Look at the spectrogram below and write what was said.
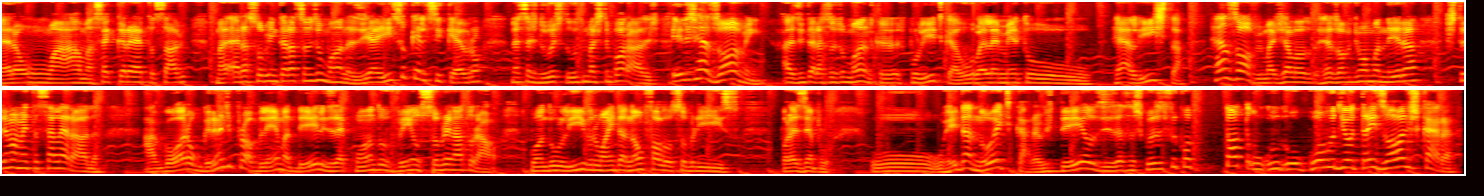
era uma arma secreta, sabe? Mas era sobre interações humanas. E é isso que eles se quebram nessas duas últimas temporadas. Eles resolvem as interações humanas, a política, o elemento realista, resolve, mas resolve de uma maneira extremamente acelerada. Agora, o grande problema deles é quando vem o sobrenatural, quando o livro ainda não falou sobre isso. Por exemplo, o, o, Rei da Noite, cara, os deuses, essas coisas, ficou todo. O, o Corvo de Três Olhos, cara.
